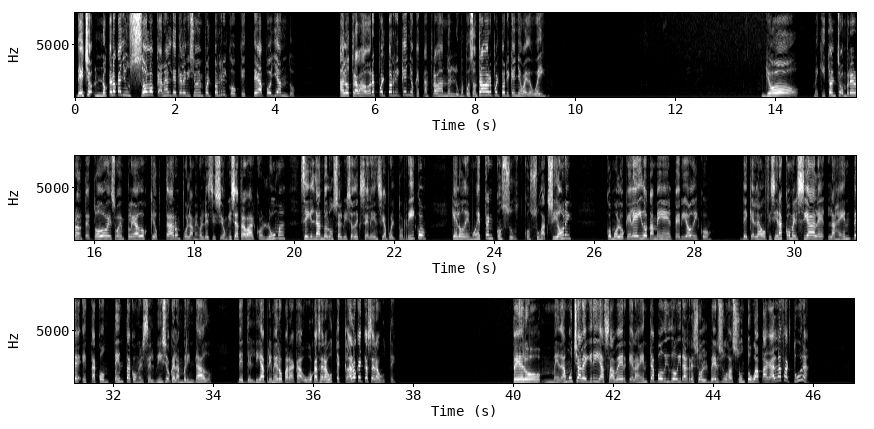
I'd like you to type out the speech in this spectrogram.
De hecho, no creo que haya un solo canal de televisión en Puerto Rico que esté apoyando a los trabajadores puertorriqueños que están trabajando en Luma. Pues son trabajadores puertorriqueños, by the way. Yo me quito el sombrero ante todos esos empleados que optaron por la mejor decisión. Irse a trabajar con Luma, seguir dándole un servicio de excelencia a Puerto Rico, que lo demuestren con sus, con sus acciones, como lo que he leído también en el periódico, de que en las oficinas comerciales la gente está contenta con el servicio que le han brindado desde el día primero para acá. Hubo que hacer ajustes, claro que hay que hacer ajustes pero me da mucha alegría saber que la gente ha podido ir a resolver sus asuntos o a pagar la factura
